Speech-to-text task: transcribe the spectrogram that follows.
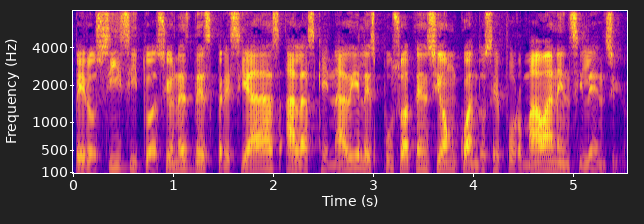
pero sí situaciones despreciadas a las que nadie les puso atención cuando se formaban en silencio.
